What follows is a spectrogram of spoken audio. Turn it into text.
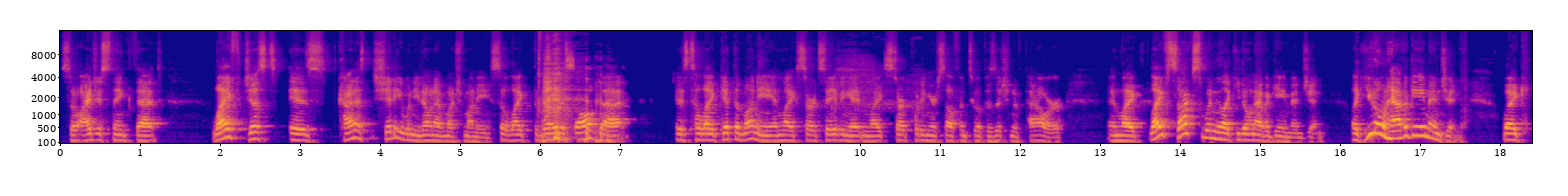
So I just think that life just is kind of shitty when you don't have much money. So like the way to solve that is to like get the money and like start saving it and like start putting yourself into a position of power and like life sucks when like you don't have a game engine. Like you don't have a game engine. Like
